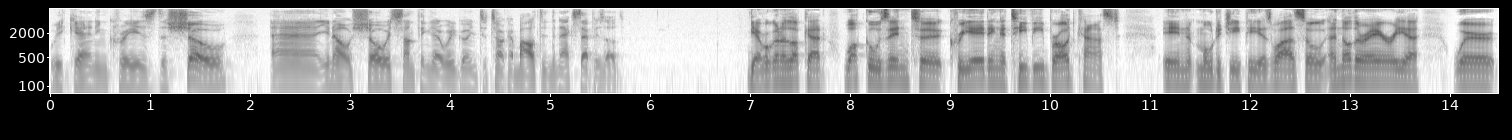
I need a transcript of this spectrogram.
we can increase the show and you know, show is something that we're going to talk about in the next episode. Yeah, we're going to look at what goes into creating a TV broadcast in MotoGP as well. So another area where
